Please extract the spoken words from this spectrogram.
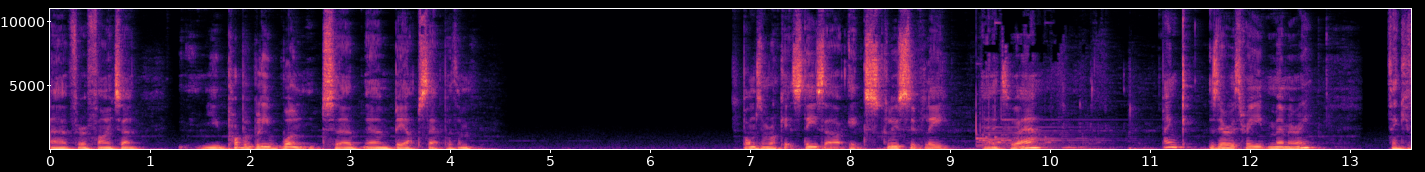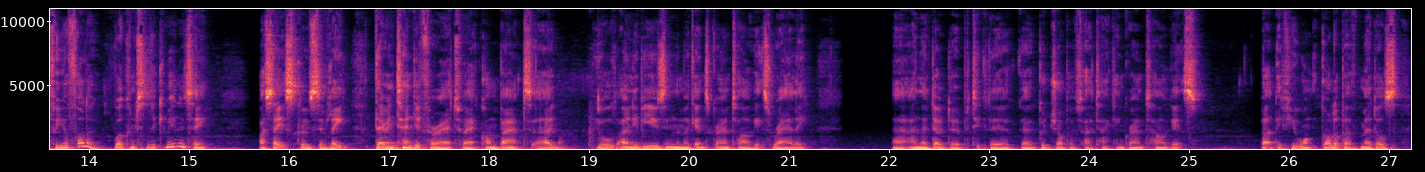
uh, for a fighter. You probably won't uh, um, be upset with them. Bombs and rockets, these are exclusively air-to-air. Bank 03 memory. Thank you for your follow. Welcome to the community. I say exclusively, they're intended for air-to-air -air combat. Uh, you'll only be using them against ground targets rarely. Uh, and they don't do a particularly uh, good job of attacking ground targets. But if you want Golubev medals,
